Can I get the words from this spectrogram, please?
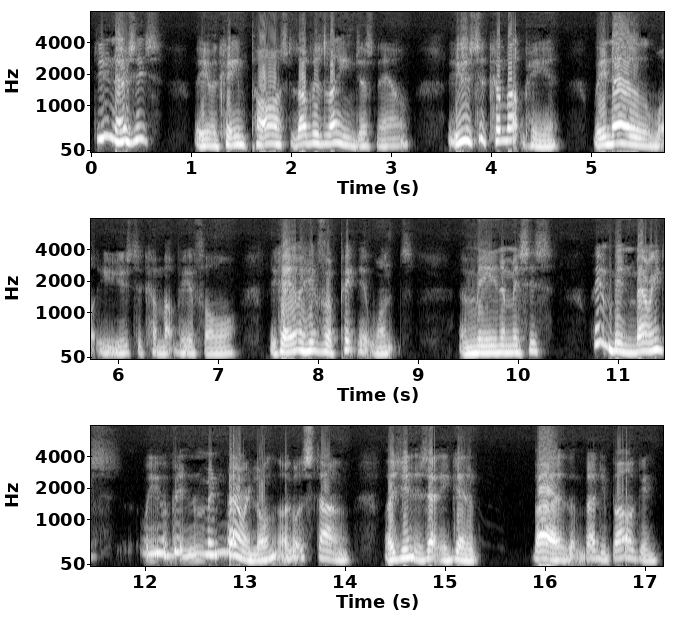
Do you notice? We even came past Lover's Lane just now. You used to come up here. We know what you used to come up here for. We came up here for a picnic once. And me and the missus. We haven't been married. We have been, been married long. I got stung. I didn't exactly get a, bloody bargain.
